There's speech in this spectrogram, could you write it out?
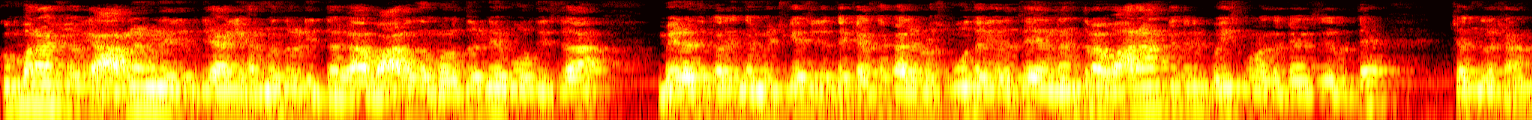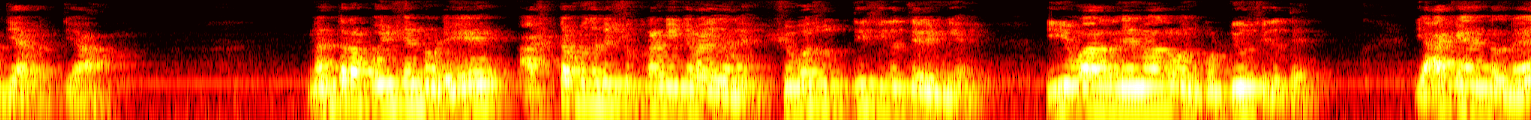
ಕುಂಭರಾಶಿಯವರಿಗೆ ಆರನೇ ಮನೆ ಹನ್ನೊಂದರಲ್ಲಿ ಇದ್ದಾಗ ವಾರದ ಮೊದಲನೇ ಮೂರು ದಿವಸ ಮೇಲಧಿಕಾರಿಯಿಂದ ಮೆಚ್ಚುಗೆ ಸಿಗುತ್ತೆ, ಕೆಲಸ ಕಾರ್ಯಗಳು ಸ್ಮೂತ್ ಆಗಿರುತ್ತೆ, ನಂತರ ವಾರಾಂತ್ಯದಲ್ಲಿ ಬಯಸ್ಕೊಳ್ಳೋ ಚಾನ್ಸಸ್ ಇರುತ್ತೆ, ಚಂದ್ರ ಶಾಂತಿ ಅಗತ್ಯ. ನಂತರ ಪೊಸಿಷನ್ ನೋಡಿ, ಅಷ್ಟಮದಲ್ಲಿ ಶುಕ್ರ ನೀಚನಾಗಿದ್ದಾನೆ ಶುಭ ಸುದ್ದಿ ಸಿಗುತ್ತೆ ನಿಮಗೆ. ಈ ಏನಾದರೂ ಒಂದು ಗುಡ್ ನ್ಯೂಸ್ ಸಿಗುತ್ತೆ. ಯಾಕೆ ಅಂತಂದರೆ,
